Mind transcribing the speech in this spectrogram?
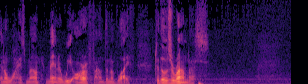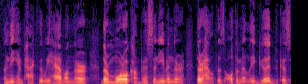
in a wise manner, we are a fountain of life to those around us and the impact that we have on their, their moral compass and even their, their health is ultimately good because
